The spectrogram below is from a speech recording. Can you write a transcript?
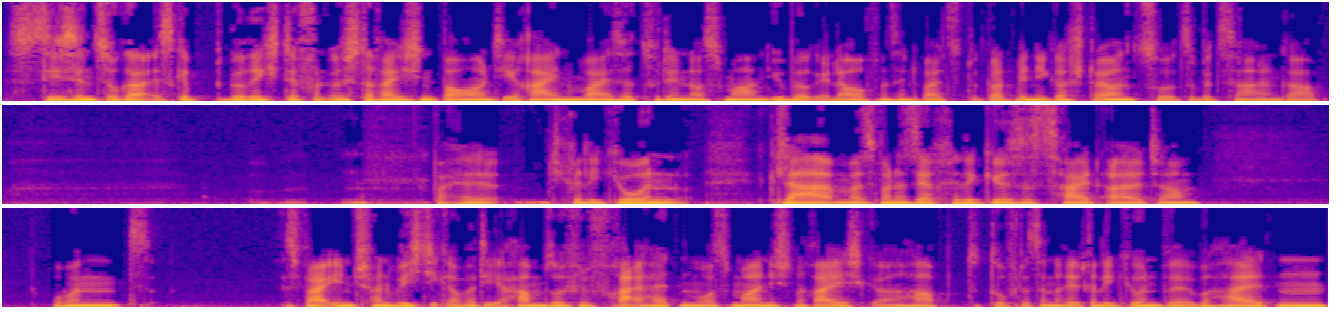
Sie sind sogar, es gibt Berichte von österreichischen Bauern, die reihenweise zu den Osmanen übergelaufen sind, weil es dort weniger Steuern zu, zu bezahlen gab. Weil die Religion, klar, es war ein sehr religiöses Zeitalter und es war ihnen schon wichtig, aber die haben so viel Freiheiten im Osmanischen Reich gehabt, du durftest deine Religion be- behalten,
